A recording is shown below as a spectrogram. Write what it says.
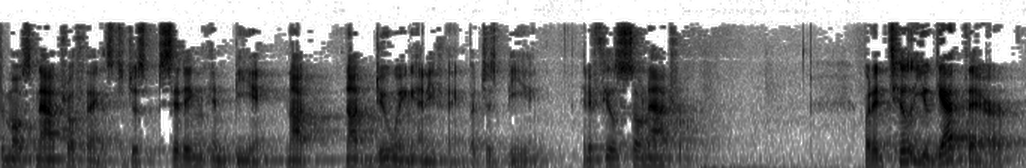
the most natural thing is to just sitting and being, not not doing anything, but just being. And it feels so natural. But until you get there,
